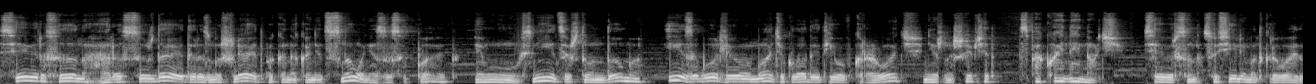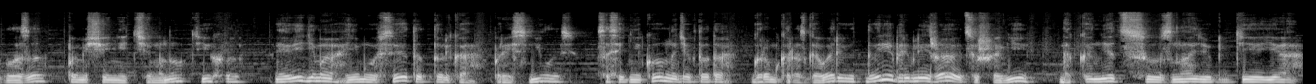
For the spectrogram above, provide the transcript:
Северсон рассуждает и размышляет, пока наконец снова не засыпает. Ему снится, что он дома, и заботливая мать укладывает его в кровать, нежно шепчет «Спокойной ночи». Северсон с усилием открывает глаза, в помещении темно, тихо. И, видимо, ему все это только приснилось. В соседней комнате кто-то громко разговаривает, двери приближаются шаги. «Наконец узнаю, где я»,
